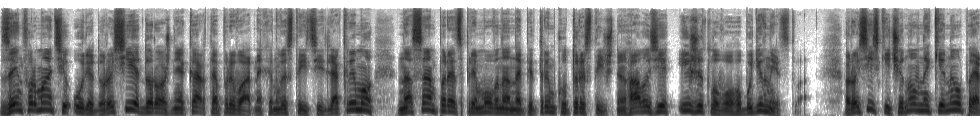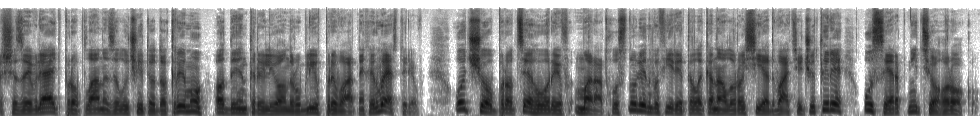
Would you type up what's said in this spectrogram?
За інформацією уряду Росії, дорожня карта приватних інвестицій для Криму насамперед спрямована на підтримку туристичної галузі і житлового будівництва. Російські чиновники не вперше заявляють про плани залучити до Криму 1 трильйон рублів приватних інвесторів. От що про це говорив Марат Хуснулін в ефірі телеканалу Росія 24 у серпні цього року.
